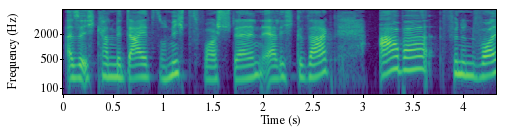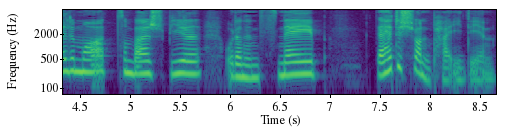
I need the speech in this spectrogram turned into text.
Also ich kann mir da jetzt noch nichts vorstellen, ehrlich gesagt. Aber für einen Voldemort zum Beispiel oder einen Snape, da hätte ich schon ein paar Ideen.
